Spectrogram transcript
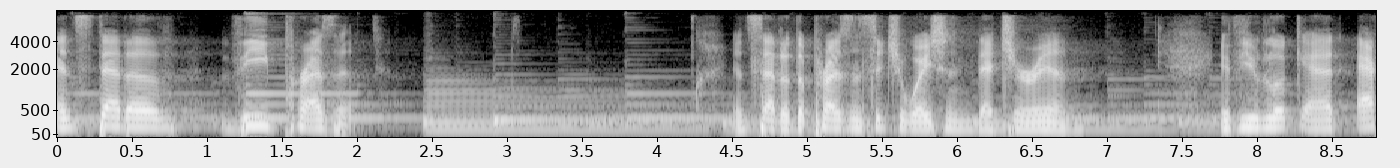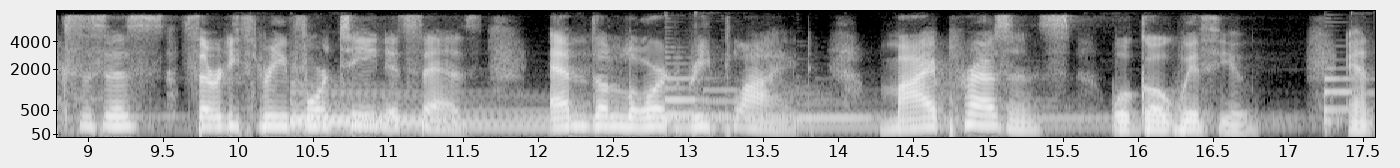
instead of the present. Instead of the present situation that you're in. If you look at Exodus 33 14, it says, And the Lord replied, My presence will go with you, and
